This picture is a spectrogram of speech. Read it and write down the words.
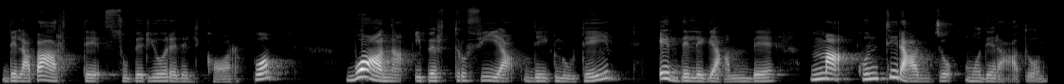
della parte superiore del corpo, buona ipertrofia dei glutei e delle gambe ma con tiraggio moderato,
